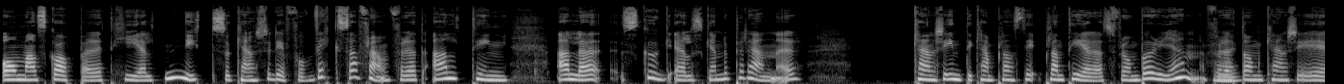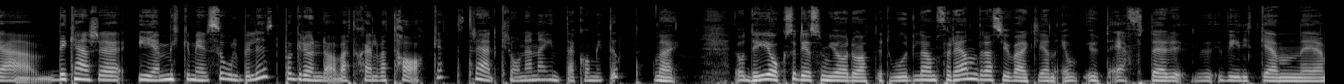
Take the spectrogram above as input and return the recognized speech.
om man skapar ett helt nytt så kanske det får växa fram för att allting, alla skuggälskande perenner kanske inte kan plante- planteras från början för Nej. att de kanske är, det kanske är mycket mer solbelyst på grund av att själva taket, trädkronorna, inte har kommit upp. Nej. Och det är också det som gör då att ett woodland förändras ju verkligen ut efter vilken, eh,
